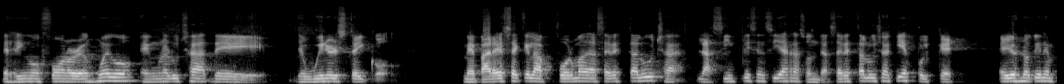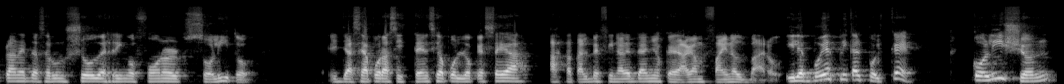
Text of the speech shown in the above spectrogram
de Ring of Honor en juego en una lucha de, de Winner's Take All. Me parece que la forma de hacer esta lucha, la simple y sencilla razón de hacer esta lucha aquí es porque ellos no tienen planes de hacer un show de Ring of Honor solito, ya sea por asistencia o por lo que sea, hasta tal vez finales de año que hagan Final Battle. Y les voy a explicar por qué. Collision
